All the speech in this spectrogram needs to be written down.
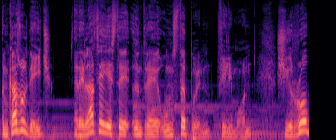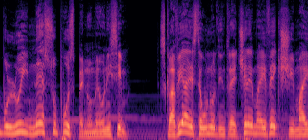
În cazul de aici, relația este între un stăpân, Filimon, și robul lui nesupus pe nume Onisim. Sclavia este unul dintre cele mai vechi și mai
